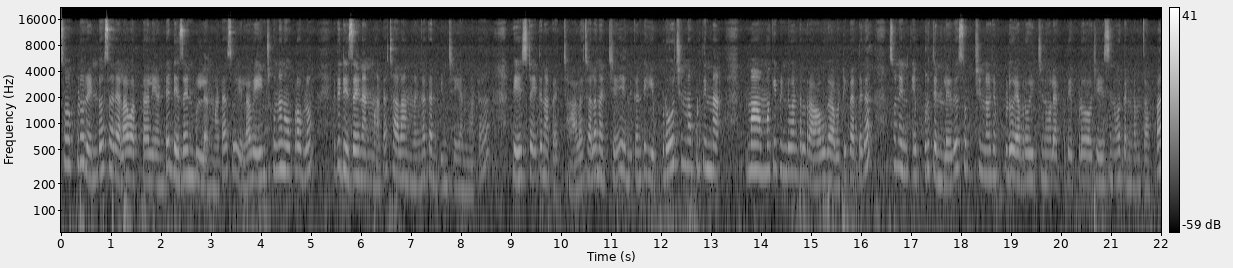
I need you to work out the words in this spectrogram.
సో ఇప్పుడు రెండోసారి ఎలా వత్తాలి అంటే డిజైన్ బుల్ అనమాట సో ఇలా వేయించుకున్నా నో ప్రాబ్లం ఇది డిజైన్ అనమాట చాలా అందంగా కనిపించాయి అనమాట టేస్ట్ అయితే నాకు అది చాలా చాలా నచ్చాయి. ఎందుకంటే ఎప్పుడో చిన్నప్పుడు తిన్నా మా అమ్మకి పిండి వంటలు రావు కాబట్టి పెద్దగా. సో నేను ఎప్పుడు తినలేదు. సో చిన్న ఎప్పుడు ఎవరో ఇచ్చినో లేకపోతే ఎప్పుడో చేసినో తినడం తప్ప.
